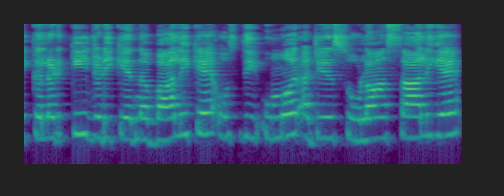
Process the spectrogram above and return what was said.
ਇੱਕ ਲੜਕੀ ਜਿਹੜੀ ਕਿ ਨਾਬਾਲਿਗ ਹੈ ਉਸ ਦੀ ਉਮਰ ਅਜੇ 16 ਸਾਲ ਹੀ ਹੈ।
